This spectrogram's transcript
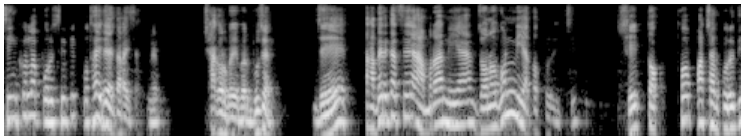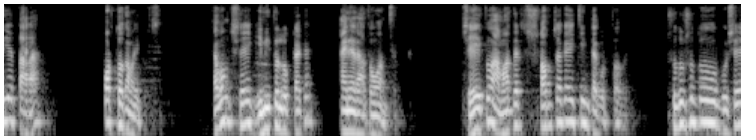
শৃঙ্খলা পরিস্থিতি কোথায় যায় তারাই আপনি সাগর ভাই এবার বুঝেন যে তাদের কাছে আমরা নিয়ে জনগণ নিয়ে তথ্য দিচ্ছি সেই তথ্য পাচার করে দিয়ে তারা অর্থ কামাই করছে। এবং সেই ঘৃণিত লোকটাকে আইনের আতও আনছেন। সেহেতু আমাদের সব জায়গায় চিন্তা করতে হবে। শুধু শুধু বসে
